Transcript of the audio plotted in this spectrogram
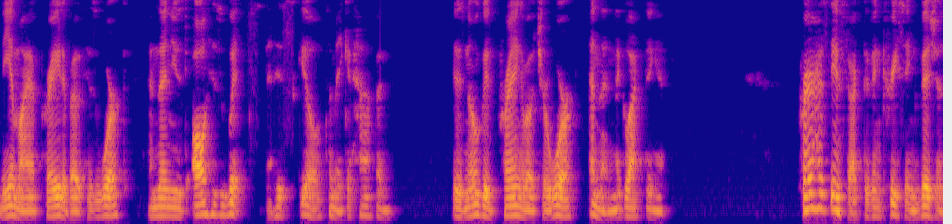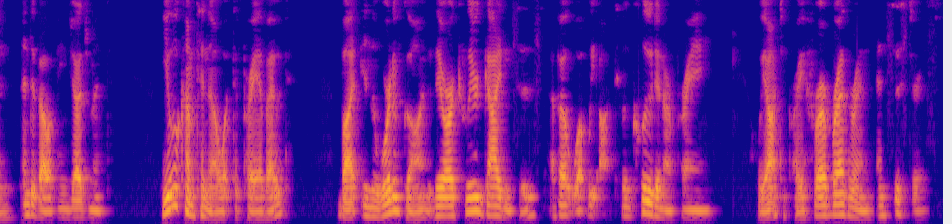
Nehemiah prayed about his work and then used all his wits and his skill to make it happen. It is no good praying about your work and then neglecting it. Prayer has the effect of increasing vision and developing judgment. You will come to know what to pray about, but in the Word of God there are clear guidances about what we ought to include in our praying. We ought to pray for our brethren and sisters.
